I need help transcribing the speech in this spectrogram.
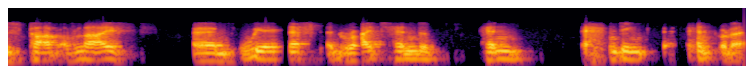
is part of life. Um, we left and right-handed, hand, handing and or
